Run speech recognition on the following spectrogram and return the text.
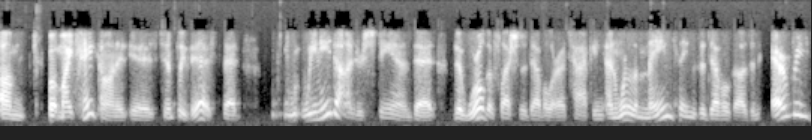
Um, but my take on it is simply this that we need to understand that the world of flesh and the devil are attacking, and one of the main things the devil does in every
